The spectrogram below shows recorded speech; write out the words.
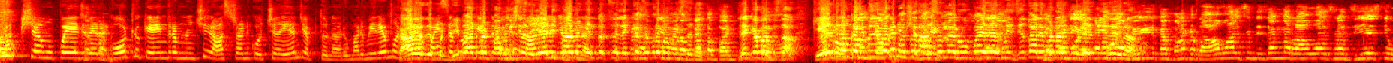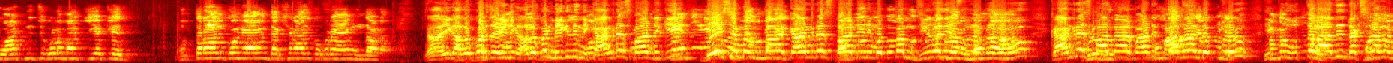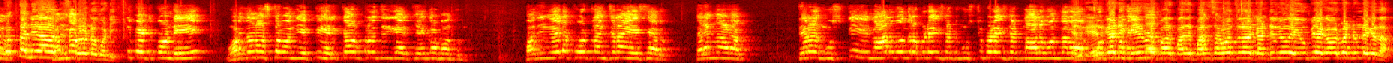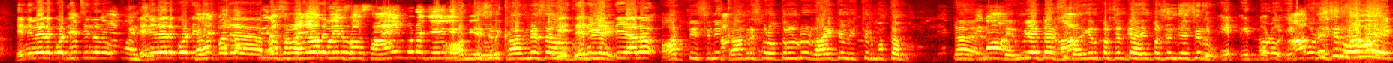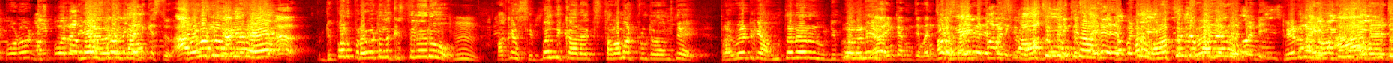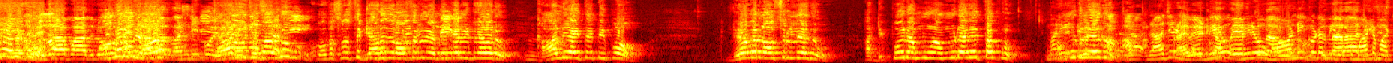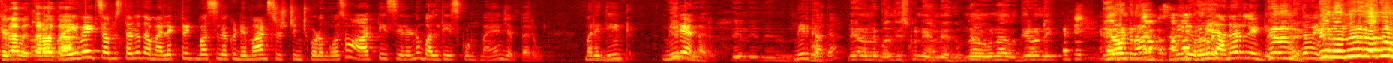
కోట్లు లక్ష ముప్పై ఐదు వేల కోట్లు కేంద్రం నుంచి రాష్ట్రానికి వచ్చాయి అని చెప్తున్నారు. మరి మీరేమో మనకు రావాల్సిన నిజంగా రావాల్సిన జిఎస్టీ వాటి నుంచి కూడా మనకి ఇవ్వట్లేదు ఉత్తరాదికి ఒక న్యాయం దక్షిణాదికి ఒక న్యాయం ఉందాడ? ఆ, ఇక అదొకటి చేయండి అదొకటి మిగిలింది. కాంగ్రెస్ పార్టీకి దేశమంతా కాంగ్రెస్ పార్టీని మొత్తం జీరో చేస్తున్నారు. కాంగ్రెస్ పార్టీ పార్టీ పాదాలు చెప్తున్నారు ఇప్పుడు ఉత్తరాది దక్షిణాది కొత్త నినాదం ఒకటి పెట్టుకోండి వరద నష్టం అని చెప్పి హెలికాప్టర్ తిరిగారు కేంద్ర మంత్రులు. పదివేల కోట్ల అంచనా వేశారు తెలంగాణకు తెర ముష్టి నాలుగు వందల పడేసినట్టు ముష్టి పడేసినట్టు నాలుగు వందల పది- సంవత్సరాలు కంటిన్యూగా గవర్నమెంట్ ఉండే కదా. ఎన్ని వేల కోట్లు ఇచ్చినారు? ఎన్ని వేల కోట్లు ఇచ్చి పది పది సంవత్సరాలు మీరు పైసా సాయం కూడా చేయలేదు. కాంగ్రెస్? ఆర్టీసీని ప్రభుత్వం రాయితీలు ఇచ్చారు మొత్తం. ట్యాక్స్ పదిహేను పర్సెంట్ ఐదు పర్సెంట్ ఇప్పుడు ఇప్పుడు వాళ్ళే. ఇప్పుడు. డిపోలు ప్రైవేట్ వాళ్ళకి ఇస్తలేరు. అక్కడ సిబ్బంది కాలేదు స్థలం అట్లుంటది అంతే. ప్రైవేట్గా అమ్ముతలేరు డిపోలని. గ్యారేజ్? ఒక స్వస్థ గ్యారేజ్ అవసరం లేదు. Mechanic driver. ఖాళీ అయితే డిపో. డ్రైవర్ అవసరం లేదు. ఆ డిపోని అమ్ము అమ్ముడు అనేది తప్పు. ప్రైవేట్ సంస్థలు తమ ఎలక్ట్రిక్ బస్సులకు డిమాండ్ సృష్టించుకోవడం కోసం ఆర్టీసీలను బలి తీసుకుంటున్నాయని చెప్పారు. మరి దీంట్లో మీరే అన్నారు. నేను- నేను- నేను- మీరు కదా? నేను బలి తీసుకుని? నేను అన్నారు కాదు.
